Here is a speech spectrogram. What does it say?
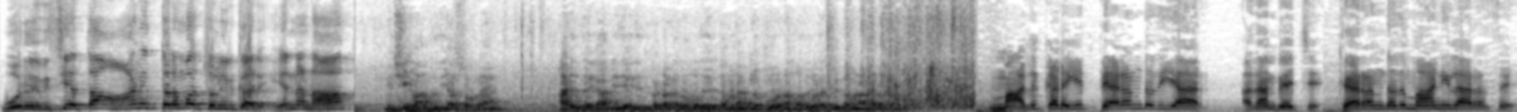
ஒரு விஷயத்த ஆணித்தரமா சொல்லியிருக்காரு. என்னன்னா போது இருக்கும் மதுக்கடையை திறந்தது யார்? அதான் பேச்சு. திறந்தது மாநில அரசு.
